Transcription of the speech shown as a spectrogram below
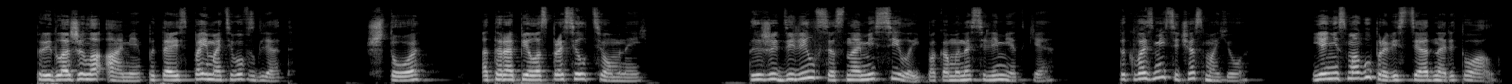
— предложила Ами, пытаясь поймать его взгляд. «Что?» — оторопело спросил темный. «Ты же делился с нами силой, пока мы носили метки. Так возьми сейчас мою. Я не смогу провести одна ритуал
